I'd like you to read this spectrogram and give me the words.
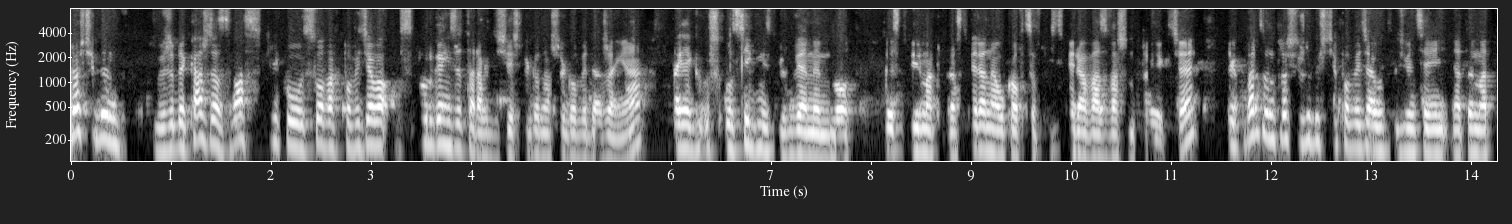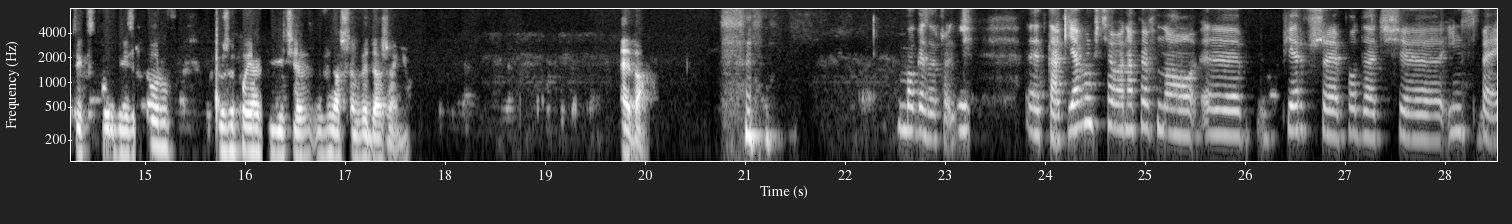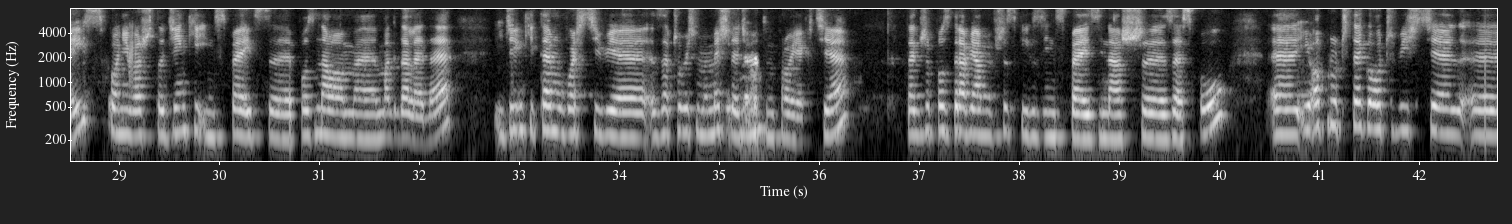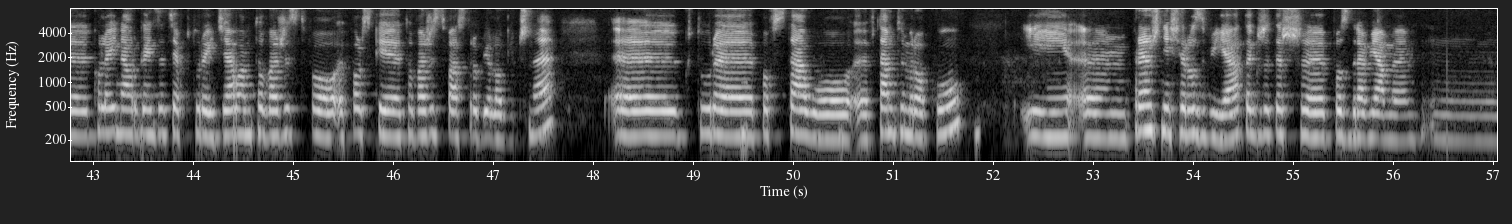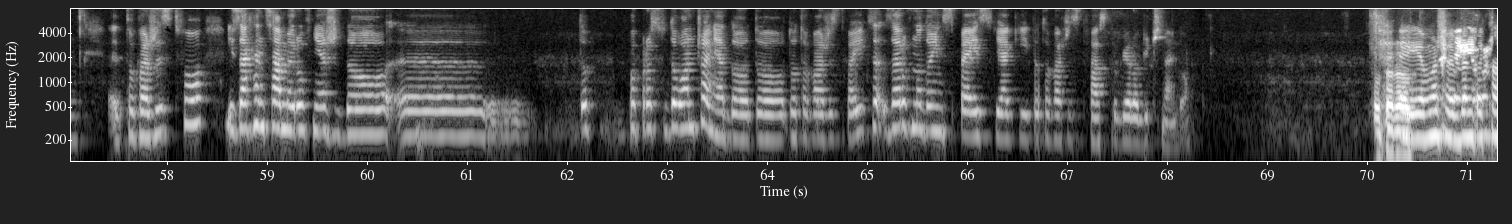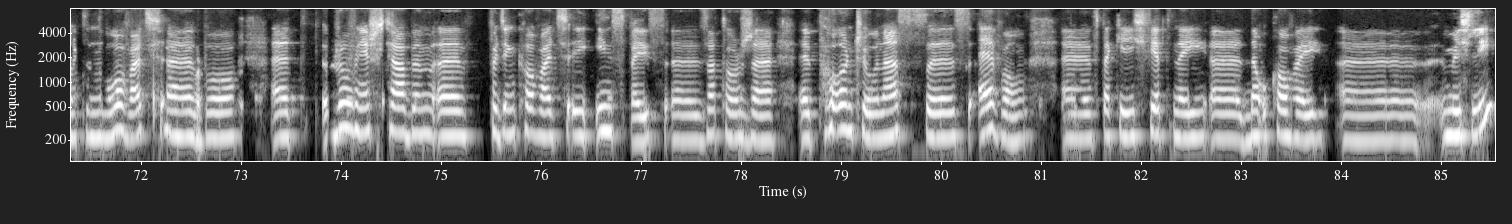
Prosiłbym, żeby każda z Was w kilku słowach powiedziała o współorganizatorach dzisiejszego naszego wydarzenia. Tak jak już u Signis już wiemy, bo to jest firma, która wspiera naukowców i wspiera Was w Waszym projekcie. Tak bardzo bym prosił, żebyście powiedziały coś więcej na temat tych współorganizatorów, którzy pojawili się w naszym wydarzeniu. Ewa. Mogę zacząć. E, Tak, ja bym chciała na pewno e, pierwsze podać e, InSpace, ponieważ to dzięki InSpace poznałam Magdalenę i dzięki temu właściwie zaczęłyśmy myśleć o tym projekcie. Także pozdrawiamy wszystkich z InSpace i nasz zespół. I oprócz tego oczywiście kolejna organizacja, w której działam, Towarzystwo, Polskie Towarzystwo Astrobiologiczne, które powstało w tamtym roku i prężnie się rozwija, także też e, pozdrawiamy mm, towarzystwo i zachęcamy również do, e, do po prostu dołączenia do, do, do towarzystwa i za- zarówno do InSpace, jak i do Towarzystwa Astrobiologicznego. Ja może będę kontynuować, e, bo e, również chciałabym e, podziękować InSpace e, za to, że e, połączył nas e, z Ewą e, w takiej świetnej e, naukowej e, myśli.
